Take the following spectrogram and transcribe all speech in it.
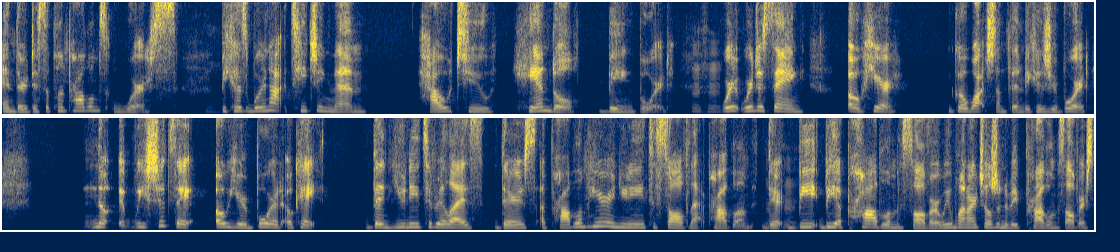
and their discipline problems worse mm-hmm. because we're not teaching them how to handle being bored. Mm-hmm. We're, we're just saying, oh, here, go watch something because you're bored. No, we should say, oh, you're bored. Okay, then you need to realize there's a problem here and you need to solve that problem. Mm-hmm. There be be a problem solver. We want our children to be problem solvers.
